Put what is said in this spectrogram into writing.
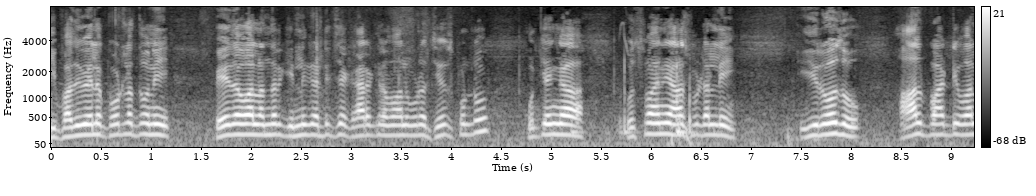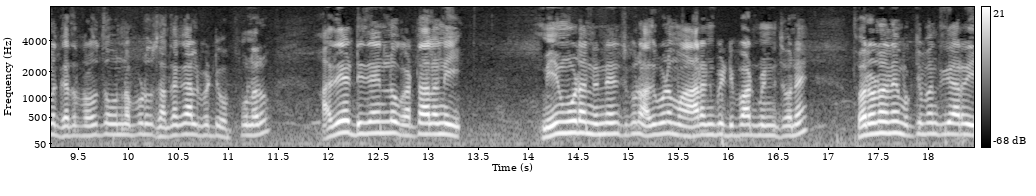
ఈ పదివేల కోట్లతోని పేదవాళ్ళందరికీ ఇల్లు కట్టించే కార్యక్రమాలు కూడా చేసుకుంటూ ముఖ్యంగా ఉస్మానియా హాస్పిటల్ని ఈరోజు ఆల్ పార్టీ వాళ్ళు గత ప్రభుత్వం ఉన్నప్పుడు సంతకాలు పెట్టి ఒప్పుకున్నారు. అదే డిజైన్లో కట్టాలని మేము కూడా నిర్ణయించుకున్నాం. అది కూడా మా ఆర్ఎన్బి డిపార్ట్మెంట్తోనే. త్వరలోనే ముఖ్యమంత్రి గారి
